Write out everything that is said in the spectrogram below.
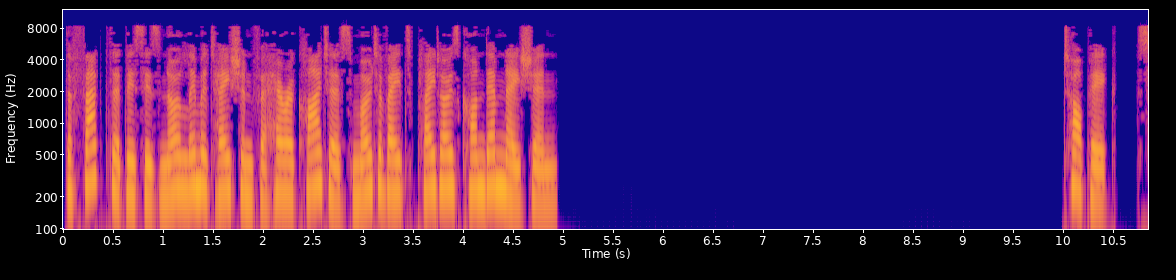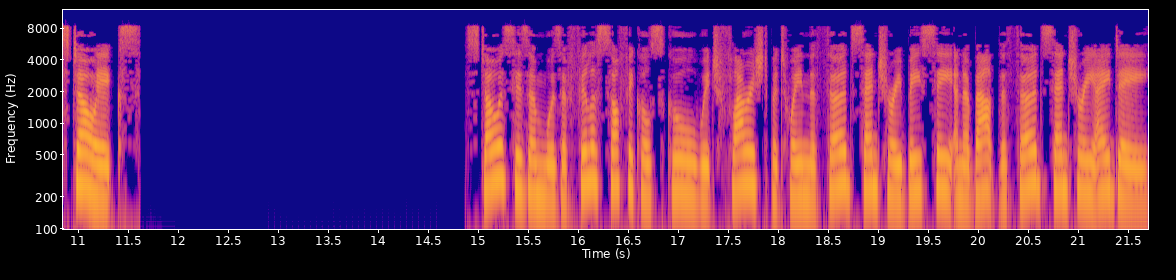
The fact that this is no limitation for Heraclitus motivates Plato's condemnation. Topic: Stoics. Stoicism was a philosophical school which flourished between the 3rd century BC and about the 3rd century AD.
